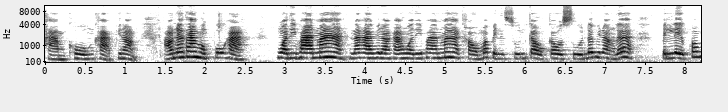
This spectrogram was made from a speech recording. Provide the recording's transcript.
ขามโค้งค่ะ พี่น้องเอาแนวทางของปูค่ะ งวดที่ผ่านมานะคะพี่น้องคะงวดที่ผ่านมาเขามาเป็นศูนย์เก่าเก่าศูนย์เด้อพี่น้องเด้อเป็นเลขความ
